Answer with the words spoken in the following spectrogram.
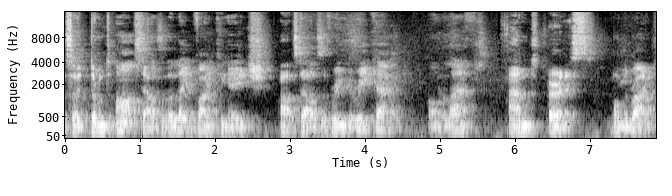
sorry, dominant art styles are the late Viking Age art styles of Ringerike on the left and Urnes on the right.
